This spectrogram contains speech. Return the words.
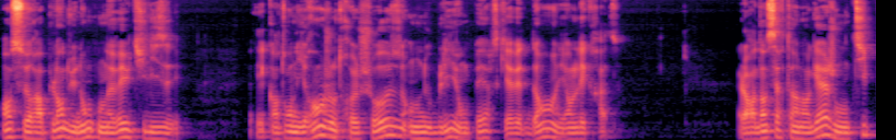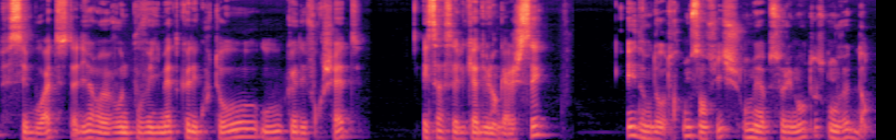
en se rappelant du nom qu'on avait utilisé. Et quand on y range autre chose, on oublie, on perd ce qu'il y avait dedans et on l'écrase. Alors dans certains langages, on type ces boîtes, c'est-à-dire vous ne pouvez y mettre que des couteaux ou que des fourchettes, et ça c'est le cas du langage C, et dans d'autres, on s'en fiche, on met absolument tout ce qu'on veut dedans.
